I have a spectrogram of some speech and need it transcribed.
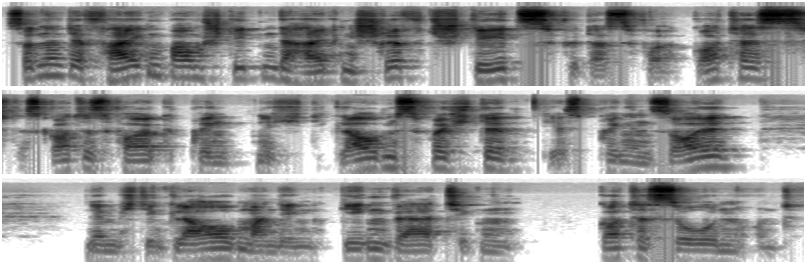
Sondern der Feigenbaum steht in der Heiligen Schrift stets für das Volk Gottes. Das Gottesvolk bringt nicht die Glaubensfrüchte, die es bringen soll, nämlich den Glauben an den gegenwärtigen Gottessohn und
